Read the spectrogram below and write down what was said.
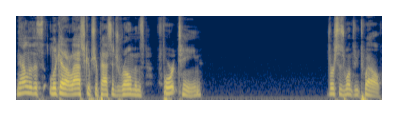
Now let us look at our last scripture passage, Romans 14, verses 1 through 12.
